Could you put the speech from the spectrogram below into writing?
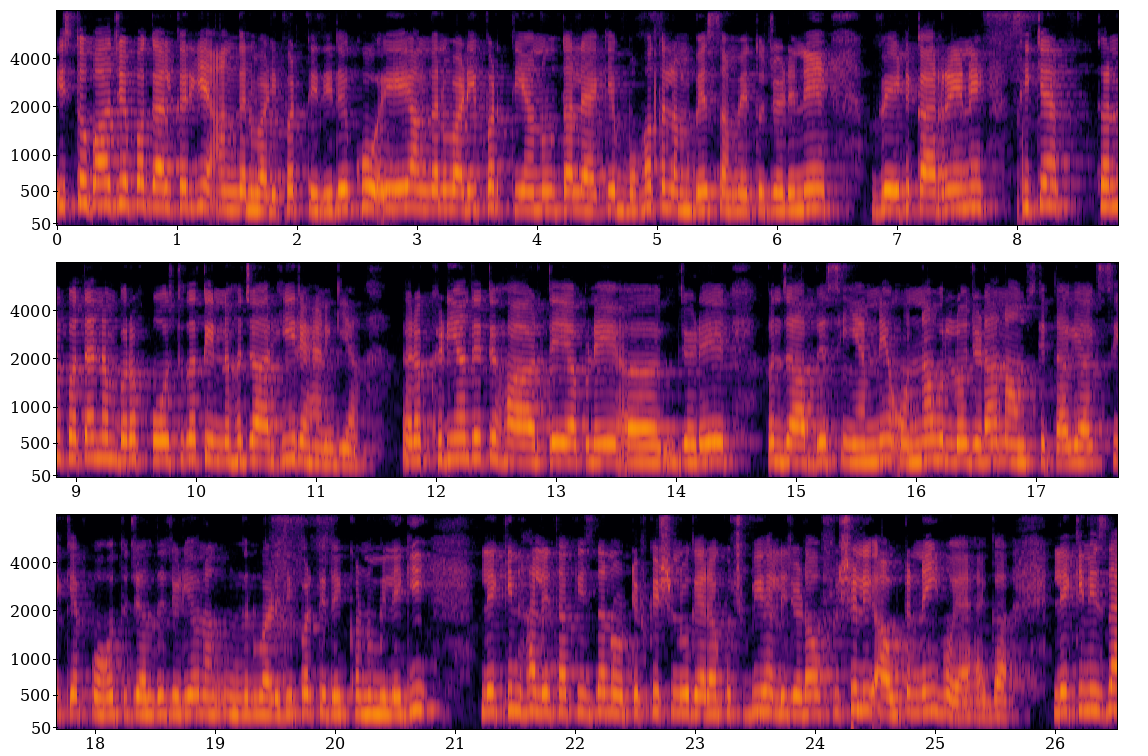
ਇਸ ਤੋਂ ਬਾਅਦ ਜੇ ਆਪਾਂ ਗੱਲ ਕਰੀਏ ਆਂਗਨਵਾੜੀ ਭਰਤੀ ਦੀ, ਦੇਖੋ ਇਹ ਆਂਗਨਵਾੜੀ ਭਰਤੀਆਂ ਨੂੰ ਤਾਂ ਲੈ ਕੇ ਬਹੁਤ ਲੰਬੇ ਸਮੇਂ ਤੋਂ ਜਿਹੜੇ ਨੇ ਵੇਟ ਕਰ ਰਹੇ ਨੇ, ਠੀਕ ਹੈ? ਤੁਹਾਨੂੰ ਪਤਾ ਨੰਬਰ ਆਫ ਪੋਸਟ ਤਾਂ ਤਿੰਨ ਹਜ਼ਾਰ ਹੀ ਰਹਿਣਗੀਆਂ। ਰੱਖੜੀਆਂ ਦੇ ਤਿਉਹਾਰ ਤੇ ਆਪਣੇ ਜਿਹੜੇ ਪੰਜਾਬ ਦੇ ਸੀ ਸੀਐਮ ਨੇ, ਉਹਨਾਂ ਵੱਲੋਂ ਜਿਹੜਾ ਅਨਾਊਂਸ ਕੀਤਾ ਗਿਆ ਸੀ ਕਿ ਬਹੁਤ ਜਲਦ ਜਿਹੜੀ ਉਹ ਆਂਗਣਵਾੜੀ ਦੀ ਭਰਤੀ ਦੇਖਣ ਨੂੰ ਮਿਲੇਗੀ। ਲੇਕਿਨ ਹਾਲੇ ਤੱਕ ਇਸ ਦਾ ਨੋਟੀਫਿਕੇਸ਼ਨ ਵਗੈਰਾ ਕੁਝ ਵੀ ਹਾਲੇ ਜਿਹੜਾ ਆਫੀਸ਼ੀਅਲੀ ਆਊਟ ਨਹੀਂ ਹੋਇਆ ਹੈਗਾ। ਲੇਕਿਨ ਇਸ ਦਾ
